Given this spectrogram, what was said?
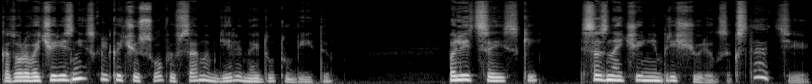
которого через несколько часов и в самом деле найдут убитым. Полицейский со значением прищурился. «Кстати,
